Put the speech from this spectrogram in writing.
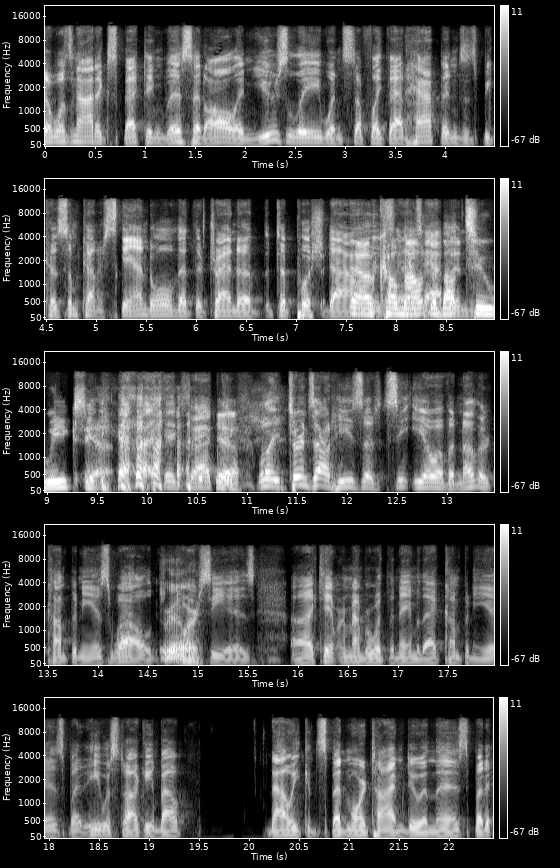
I, was not expecting this at all. And usually, when stuff like that happens, it's because some kind of scandal that they're trying to to push down. It'll come out happened. in about two weeks. Yeah, yeah exactly. yeah. Well, it turns out he's a CEO of another company as well. Really? Dorsey is. Uh, I can't remember what the name of that company is, but he was talking about now he could spend more time doing this. But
